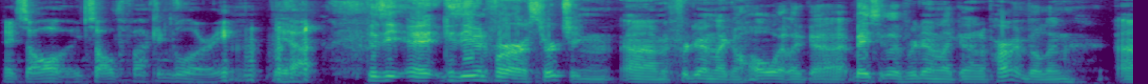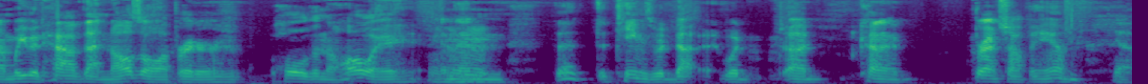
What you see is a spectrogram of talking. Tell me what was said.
It's all it's all the fucking glory. Yeah. Because because even for our searching, um, if we're doing like a hallway, like a, basically if we're doing like an apartment building, um, we would have that nozzle operator hold in the hallway, and then the, the teams would di- would uh, kind of branch off of him, Yeah.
